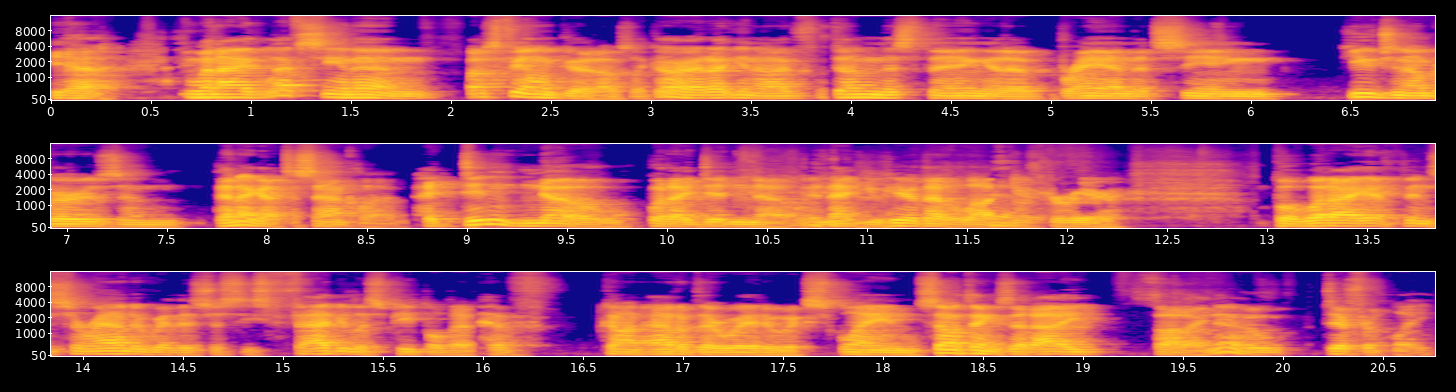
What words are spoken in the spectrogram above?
Yeah. When I left CNN, I was feeling good. I was like, all right, I, you know, I've done this thing at a brand that's seeing huge numbers. And then I got to SoundCloud. I didn't know what I didn't know. And that you hear that a lot yeah. in your career. But what I have been surrounded with is just these fabulous people that have gone out of their way to explain some things that I thought I knew differently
